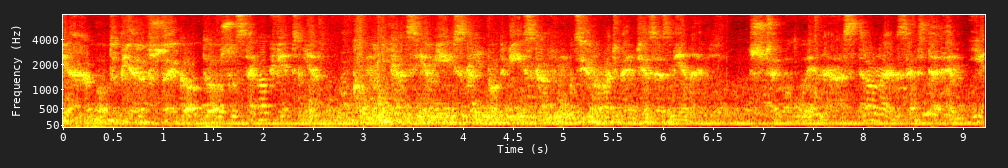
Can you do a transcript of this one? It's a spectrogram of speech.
Jak od 1 do 6 kwietnia komunikacja miejska i podmiejska funkcjonować będzie ze zmianami. Szczegóły na stronach ZTM i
